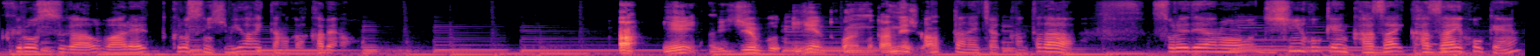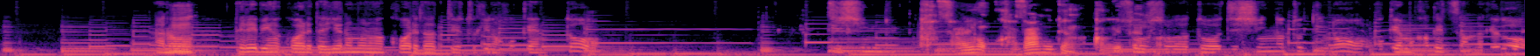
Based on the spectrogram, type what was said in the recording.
クロスが割れ、クロスにひびが入ったのか、壁の。あ、家、一部、家のところにもダメージが？あっったね、若干。ただ、それであの地震保険、家財家財保険？あの、うテレビが壊れた、家のものが壊れたっていう時の保険と、地震、火災保、火災保険がかけてそうそう、あと地震の時の保険もかけてたんだけど、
